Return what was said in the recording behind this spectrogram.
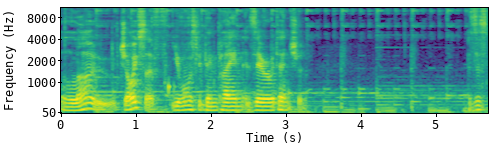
low? Joseph, you've obviously been paying zero attention. Is this.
